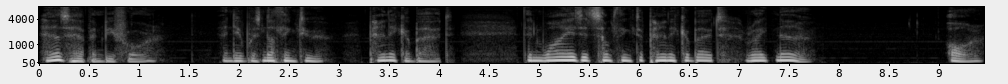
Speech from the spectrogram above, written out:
has happened before, and it was nothing to panic about, then why is it something to panic about right now? Or,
